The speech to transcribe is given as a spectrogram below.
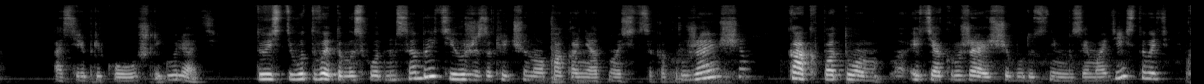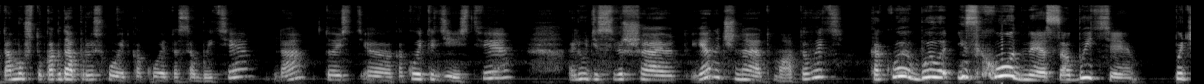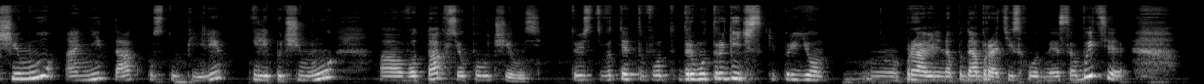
а Серебряковы ушли гулять. То есть вот в этом исходном событии уже заключено, как они относятся к окружающим, как потом эти окружающие будут с ними взаимодействовать. Потому что когда происходит какое-то событие, да, то есть э, какое-то действие люди совершают, я начинаю отматывать, какое было исходное событие, почему они так поступили или почему э, вот так все получилось. То есть вот это вот драматургический прием правильно подобрать исходные события,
